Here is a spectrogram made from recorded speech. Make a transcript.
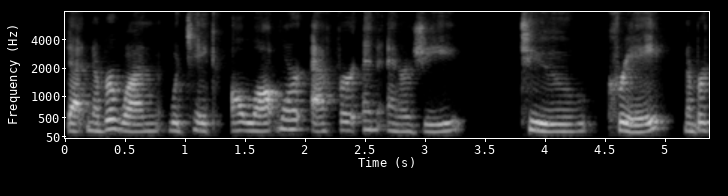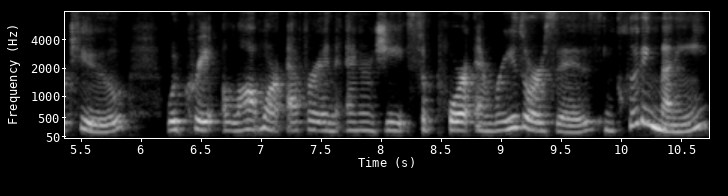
that number one would take a lot more effort and energy to create. Number two, would create a lot more effort and energy, support, and resources, including money,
